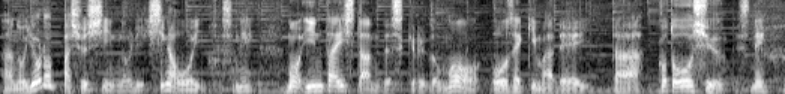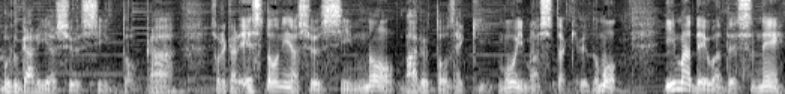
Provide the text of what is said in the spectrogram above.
あのヨーロッパ出身の力士が多いんですね。もう引退したんですけれども大関まで行った古東州ですねブルガリア出身とかそれからエストニア出身のバルト関もいましたけれども今ではですね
